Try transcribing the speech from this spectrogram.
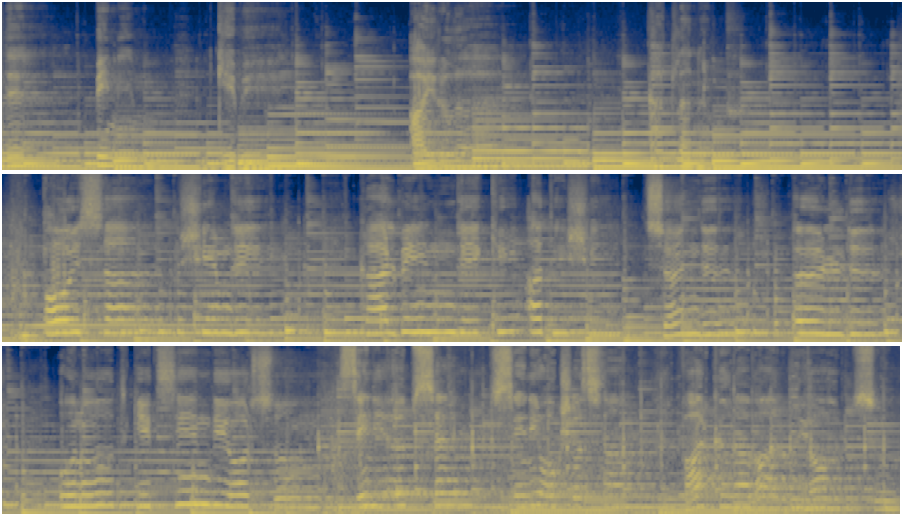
Sen de benim gibi Ayrılığa katlanıp Oysa şimdi kalbindeki ateşi söndür, öldür, unut gitsin diyorsun. Seni öpsem, seni okşasam farkına varmıyorsun.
